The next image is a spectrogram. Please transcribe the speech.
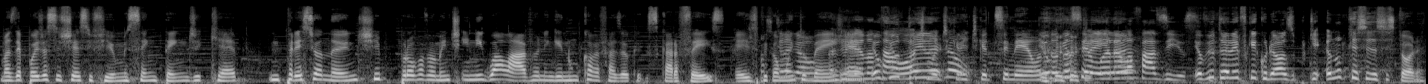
Mas depois de assistir esse filme, você entende que é impressionante, provavelmente inigualável. Ninguém nunca vai fazer o que esse cara fez. Ele explica muito legal. bem. A É, Juliana eu tá vi o ótima trailer- de não. crítica de cinema. Eu vi Toda semana ela faz isso. Eu vi o trailer e fiquei curiosa, porque eu nunca tinha assistido essa história.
